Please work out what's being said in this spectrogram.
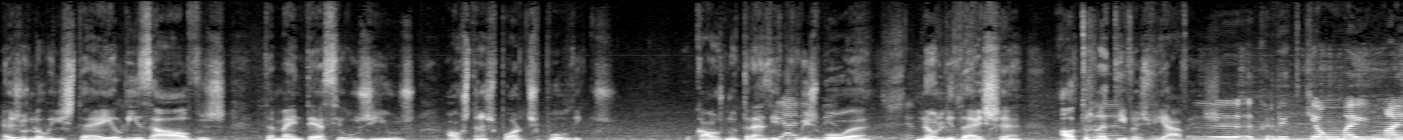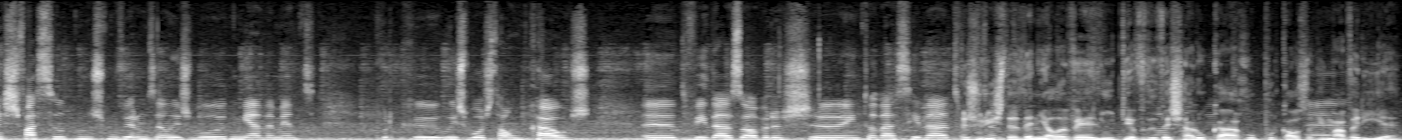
a jornalista Elisa Alves também tece elogios aos transportes públicos. O caos no trânsito de Lisboa não lhe deixa alternativas viáveis. Uh, acredito que é um meio mais fácil de nos movermos em Lisboa, nomeadamente porque Lisboa está um caos uh, devido às obras uh, em toda a cidade. A jurista Daniela Velho teve de deixar o carro por causa de uma avaria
